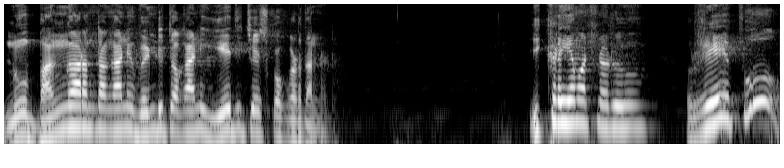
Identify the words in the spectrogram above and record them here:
నువ్వు బంగారంతో కానీ వెండితో కానీ ఏది చేసుకోకూడదు అన్నాడు ఇక్కడ ఏమంటున్నాడు రేపు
